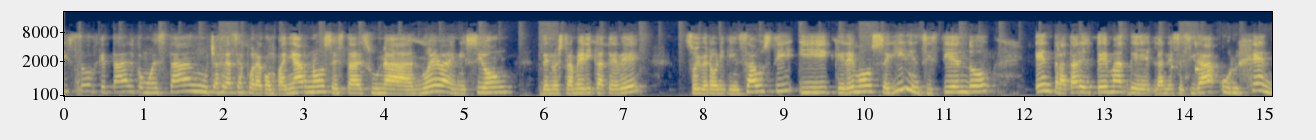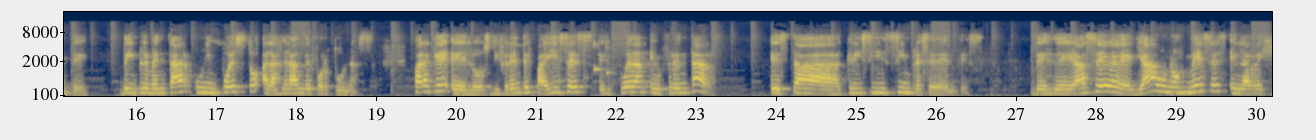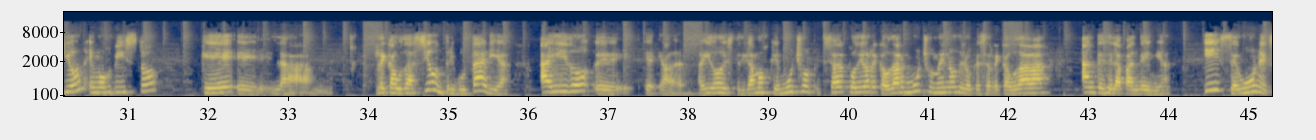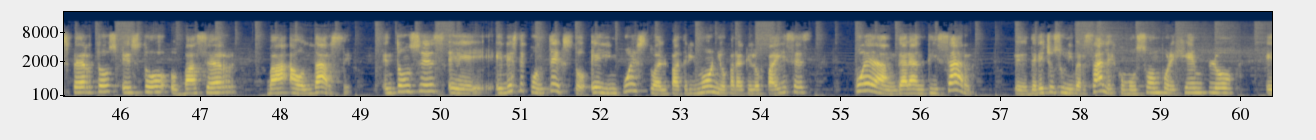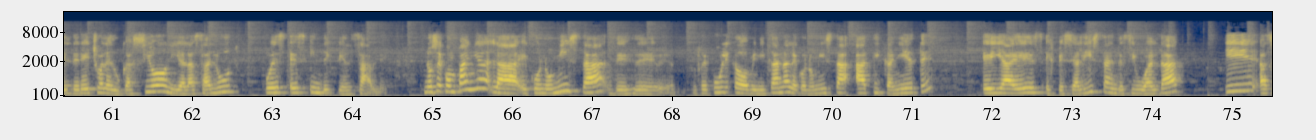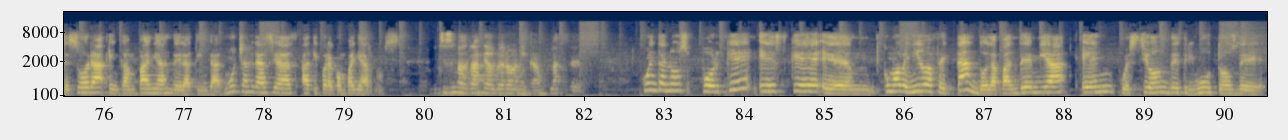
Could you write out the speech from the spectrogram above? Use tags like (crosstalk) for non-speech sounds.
Listo, ¿qué tal? ¿Cómo están? Muchas gracias por acompañarnos. Esta es una nueva emisión de Nuestra América TV. Soy Verónica Insausti y queremos seguir insistiendo en tratar el tema de la necesidad urgente de implementar un impuesto a las grandes fortunas para que eh, los diferentes países eh, puedan enfrentar esta crisis sin precedentes. Desde hace ya unos meses en la región hemos visto que eh, la recaudación tributaria ha ido, eh, eh, ha ido este, digamos que mucho, se ha podido recaudar mucho menos de lo que se recaudaba antes de la pandemia. Y según expertos, esto va a ser, va a ahondarse. Entonces, en este contexto, el impuesto al patrimonio para que los países puedan garantizar eh, derechos universales, como son, por ejemplo, el derecho a la educación y a la salud, pues es indispensable. Nos acompaña la economista desde República Dominicana, la economista Ati Cañete. Ella es especialista en desigualdad y asesora en campañas de la Tindad. Muchas gracias, Ati, por acompañarnos. Muchísimas gracias, Verónica. Un placer. Cuéntanos por qué es que, em, cómo ha venido afectando la pandemia en cuestión de tributos, de,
